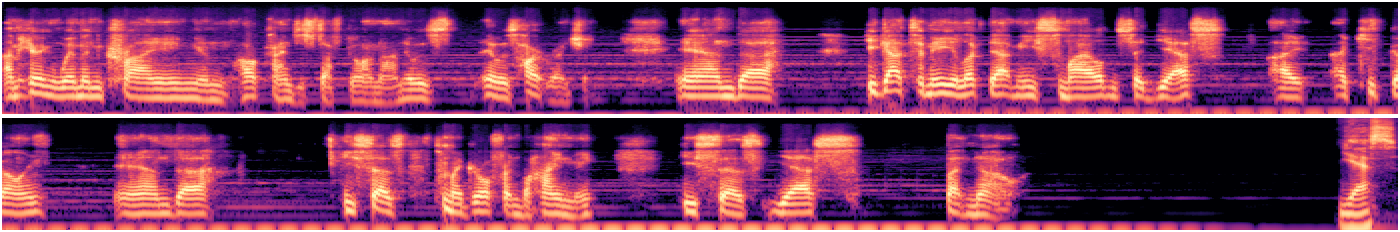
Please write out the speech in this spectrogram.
I'm hearing women crying and all kinds of stuff going on. It was it was heart wrenching, and uh, He got to me, he looked at me, smiled and said, Yes. I, I keep going. And uh, he says to my girlfriend behind me, he says, Yes, but no. Yes,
